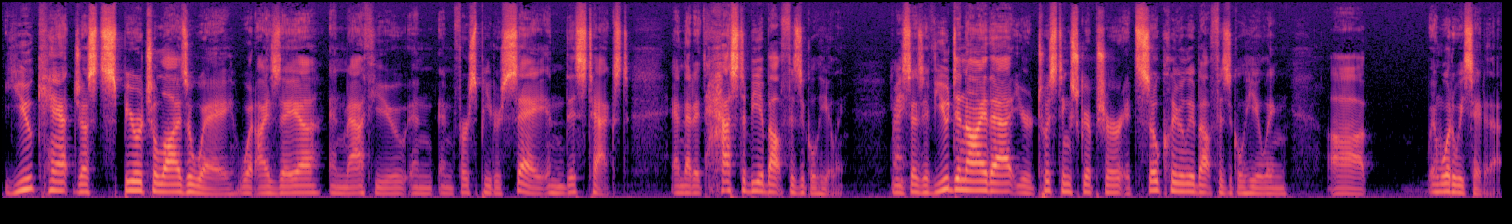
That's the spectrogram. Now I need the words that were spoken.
you can't just spiritualize away what Isaiah and Matthew and, and First Peter say in this text, and that it has to be about physical healing. And he says if you deny that, you're twisting scripture. It's so clearly about physical healing. Uh, and what do we say to that?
